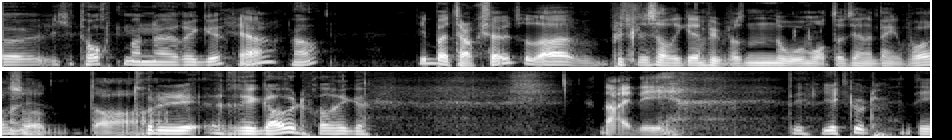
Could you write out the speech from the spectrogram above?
eh, ikke Torp, men eh, Rygge. Ja, Ja. de bare trakk seg ut Og da plutselig hadde ikke den flyplassen noen måte å tjene penger på Så da Tror du de rygget ut fra Rygge? Nei, de, De gikk ut. de,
